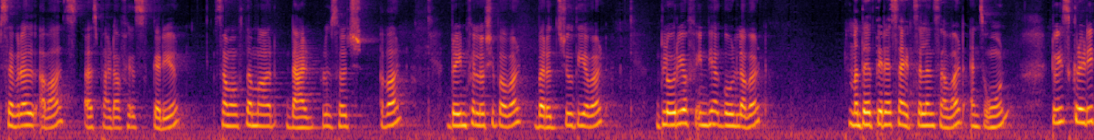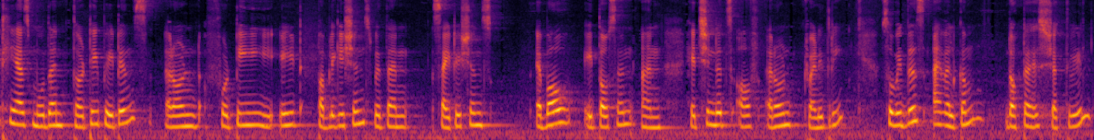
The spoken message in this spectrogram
several awards as part of his career. Some of them are DAAD Research Award, Brain Fellowship Award, Bharat Jyoti Award, Glory of India Gold Award, Mother Teresa Excellence Award, and so on. To his credit, he has more than 30 patents, around 48 publications with an citations above 8000 and H index of around 23. So with this, I welcome Dr. S. Sakthivel.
